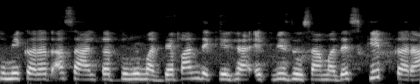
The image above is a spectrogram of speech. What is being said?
तुम्ही करत असाल तर तुम्ही मद्यपान देखील ह्या एकवीस दिवसामध्ये स्किप करा.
